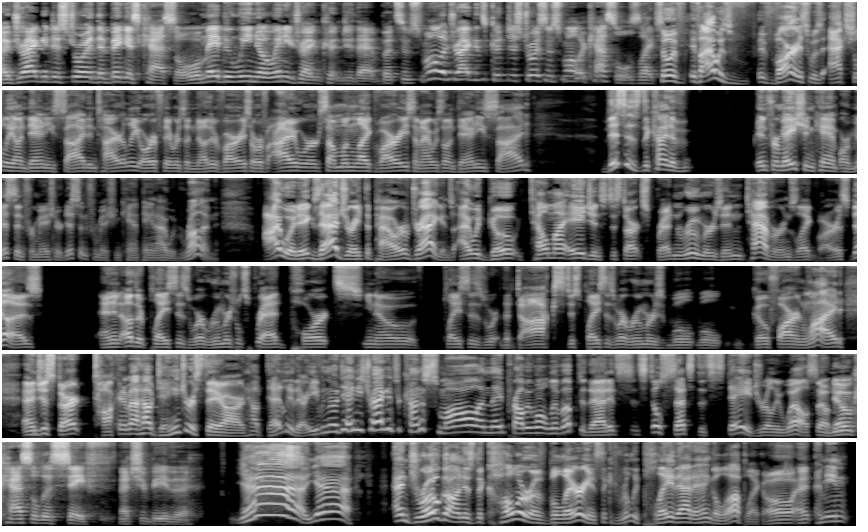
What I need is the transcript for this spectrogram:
a dragon destroyed the biggest castle. Well, maybe we know any dragon couldn't do that, but some smaller dragons could destroy some smaller castles. Like so, if if I was if Varys was actually on Dany's side entirely, or if there was another Varys, or if I were someone like Varys and I was on Dany's side, this is the kind of information camp or misinformation or disinformation campaign I would run. I would exaggerate the power of dragons. I would go tell my agents to start spreading rumors in taverns like Varys does and in other places where rumors will spread ports you know places where the docks, just places where rumors will will go far and wide, and just start talking about how dangerous they are and how deadly they are. Even though Dany's dragons are kind of small and they probably won't live up to that, it's it still sets the stage really well. So no castle is safe. That should be the Yeah, yeah. And Drogon is the color of Balerions. They could really play that angle up. Like, oh, and, I mean,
